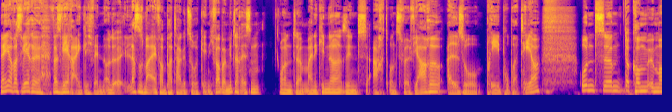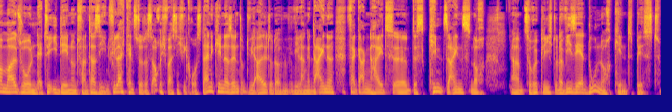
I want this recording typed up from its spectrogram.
Naja, was wäre, was wäre eigentlich, wenn? Und äh, lass uns mal einfach ein paar Tage zurückgehen. Ich war beim Mittagessen und äh, meine Kinder sind acht und zwölf Jahre, also präpubertär. Und ähm, da kommen immer mal so nette Ideen und Fantasien. Vielleicht kennst du das auch. Ich weiß nicht, wie groß deine Kinder sind und wie alt oder wie lange deine Vergangenheit äh, des Kindseins noch äh, zurückliegt oder wie sehr du noch Kind bist.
